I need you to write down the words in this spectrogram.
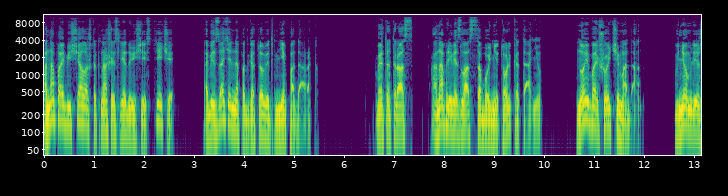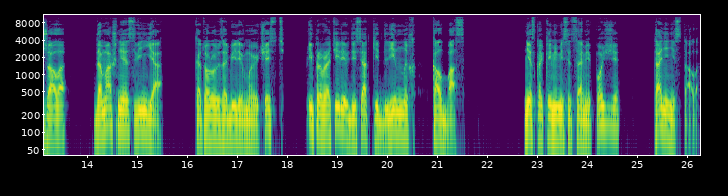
она пообещала, что к нашей следующей встрече обязательно подготовит мне подарок. В этот раз она привезла с собой не только Таню, но и большой чемодан. В нем лежала домашняя свинья, которую забили в мою честь и превратили в десятки длинных колбас. Несколькими месяцами позже Тани не стало.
